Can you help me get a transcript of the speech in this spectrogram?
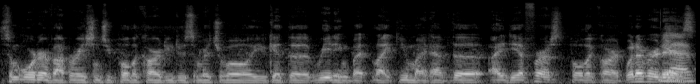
some order of operations. You pull the card, you do some ritual, you get the reading, but like you might have the idea first, pull the card, whatever it is.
